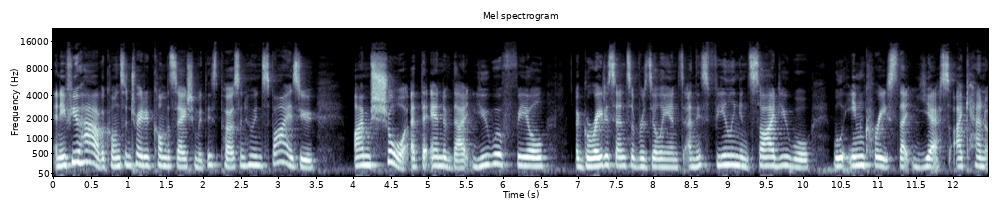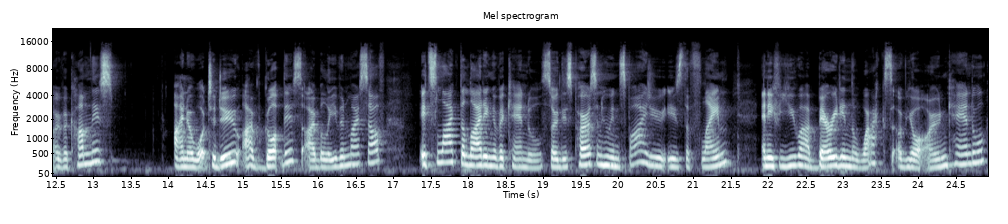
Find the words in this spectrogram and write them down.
And if you have a concentrated conversation with this person who inspires you, I'm sure at the end of that, you will feel a greater sense of resilience and this feeling inside you will will increase that yes, I can overcome this. I know what to do. I've got this. I believe in myself. It's like the lighting of a candle. So, this person who inspires you is the flame. And if you are buried in the wax of your own candle,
